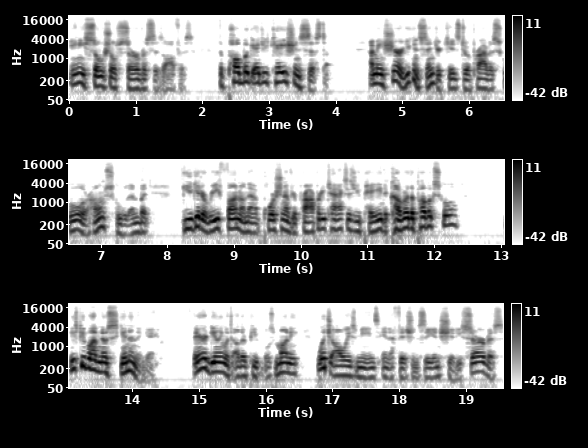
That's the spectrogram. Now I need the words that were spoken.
any social services office, the public education system. I mean, sure, you can send your kids to a private school or homeschool them, but do you get a refund on that portion of your property taxes you pay to cover the public schools? These people have no skin in the game. They are dealing with other people's money, which always means inefficiency and shitty service,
